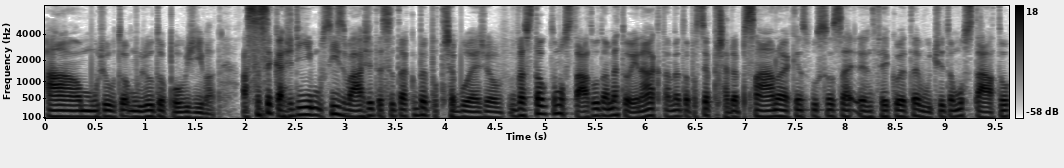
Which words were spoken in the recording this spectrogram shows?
a můžou to, můžou to používat. Asi si každý musí zvážit, jestli to jakoby potřebuje. Že jo? Ve vztahu k tomu státu tam je to jinak, tam je to prostě předepsáno, jakým způsobem se identifikujete vůči tomu státu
